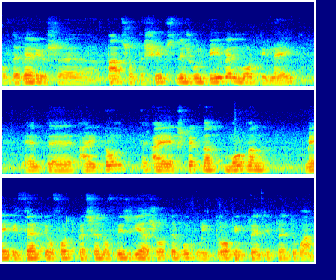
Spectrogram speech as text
of the various uh, parts of the ships. This will be even more delayed, and uh, I don't. I expect that more than maybe 30 or 40 percent of this year's order book will drop in 2021,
